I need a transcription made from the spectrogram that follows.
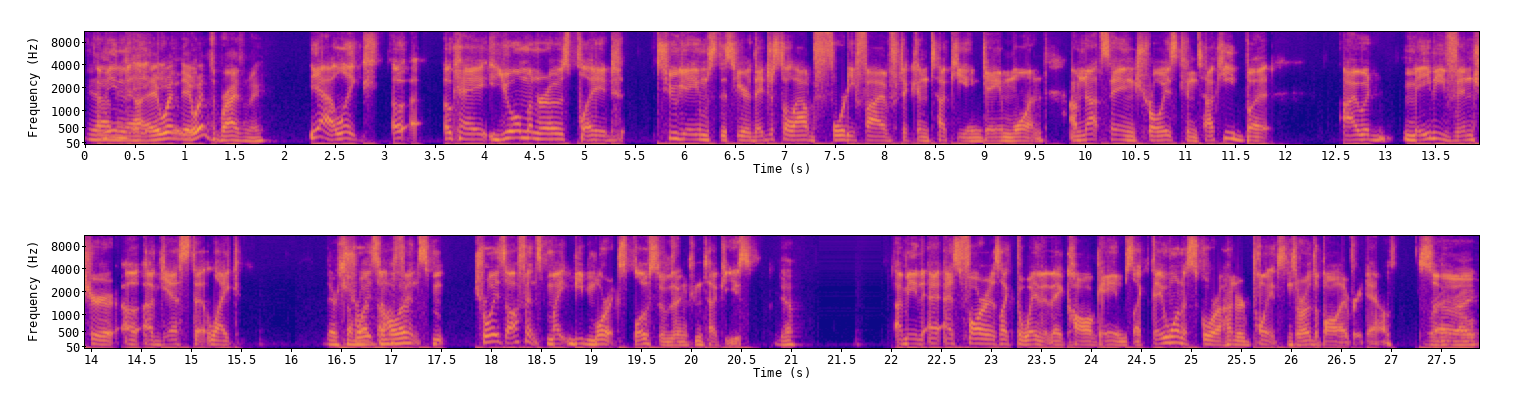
Yeah, I mean, it wouldn't. It wouldn't surprise me. Yeah, like oh, okay, UL Monroe's played two games this year. They just allowed 45 to Kentucky in game 1. I'm not saying Troy's Kentucky, but I would maybe venture a, a guess that like They're somewhat Troy's similar. offense Troy's offense might be more explosive than Kentucky's. Yeah. I mean, as far as like the way that they call games, like they want to score 100 points and throw the ball every down. So Right, right.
